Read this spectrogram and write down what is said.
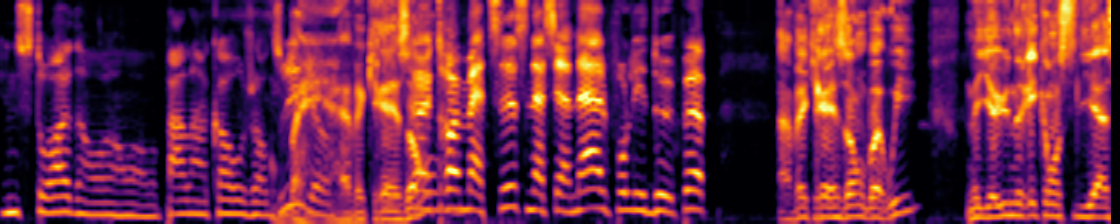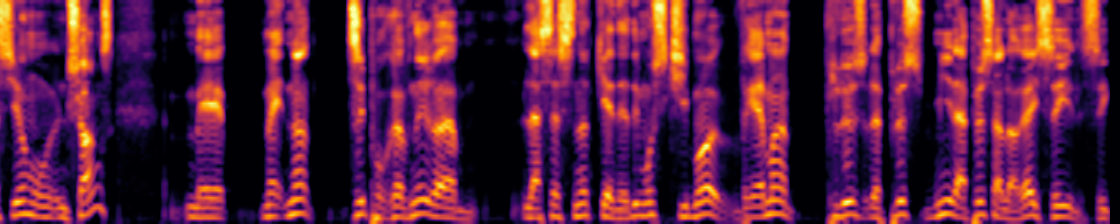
Une histoire dont on parle encore aujourd'hui. Ben, avec raison. Un traumatisme national pour les deux peuples. Avec raison, ben oui. Mais il y a eu une réconciliation, une chance. Mais maintenant, tu sais, pour revenir à l'assassinat de Kennedy, moi, ce qui m'a vraiment plus, le plus mis la puce à l'oreille, c'est, c'est,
